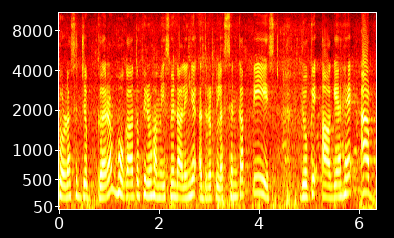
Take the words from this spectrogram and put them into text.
थोड़ा सा जब गर्म होगा तो फिर हम इसमें डालेंगे अदरक लहसुन का पेस्ट जो कि आ गया है अब।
